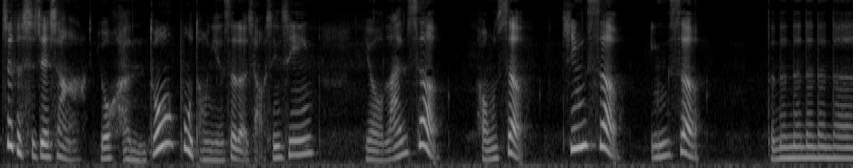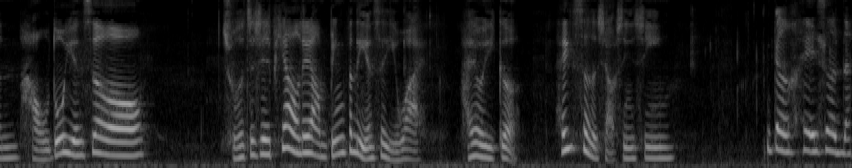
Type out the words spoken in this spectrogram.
这个世界上啊，有很多不同颜色的小星星，有蓝色、红色、金色、银色。噔噔噔噔噔噔，好多颜色哦！除了这些漂亮缤纷的颜色以外，还有一个黑色的小星星。一个黑色的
